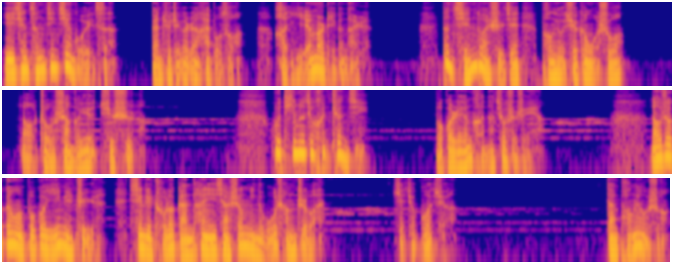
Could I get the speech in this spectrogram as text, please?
以前曾经见过一次，感觉这个人还不错，很爷们的一个男人。但前段时间，朋友却跟我说，老周上个月去世了。我听了就很震惊，不过人可能就是这样。老周跟我不过一面之缘，心里除了感叹一下生命的无常之外，也就过去了。但朋友说，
